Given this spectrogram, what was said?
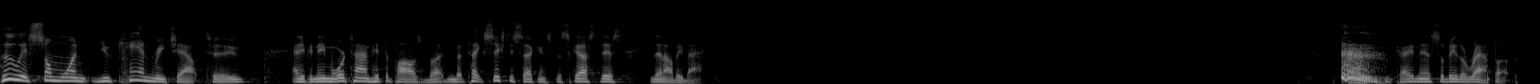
who is someone you can reach out to. And if you need more time, hit the pause button. But take 60 seconds, discuss this, and then I'll be back. okay, and this will be the wrap up.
